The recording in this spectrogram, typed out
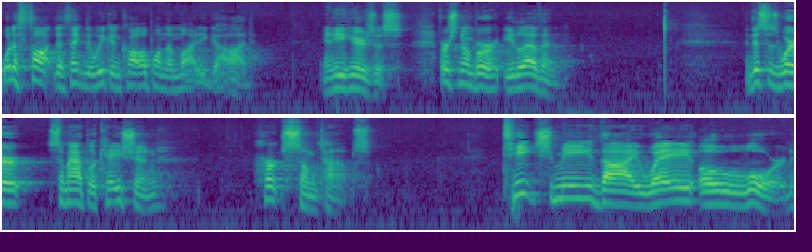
What a thought to think that we can call upon the mighty God and He hears us. Verse number 11. And this is where some application hurts sometimes. Teach me thy way, O Lord.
